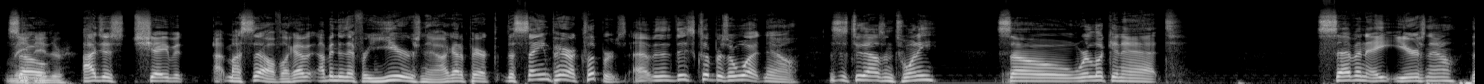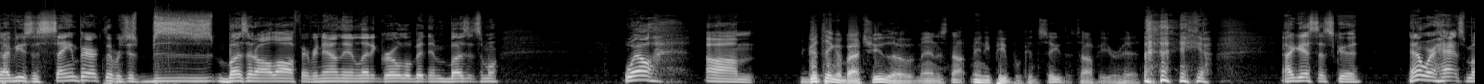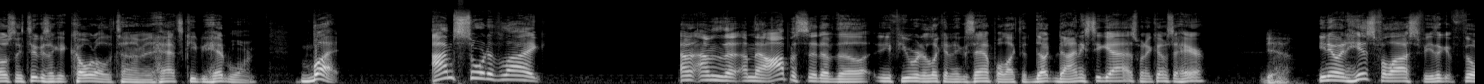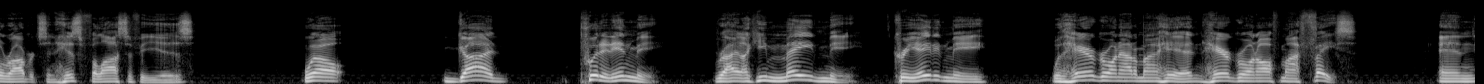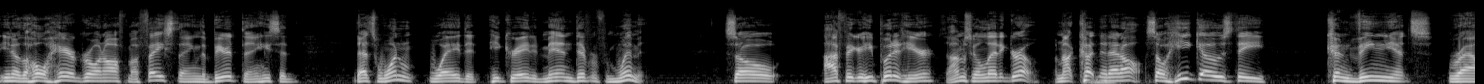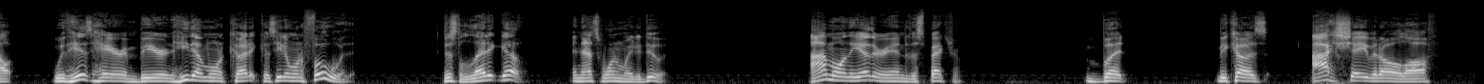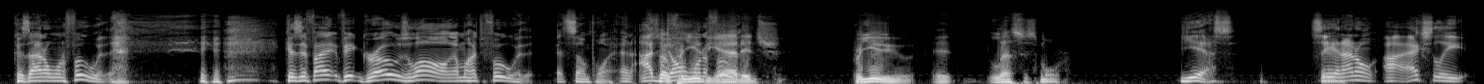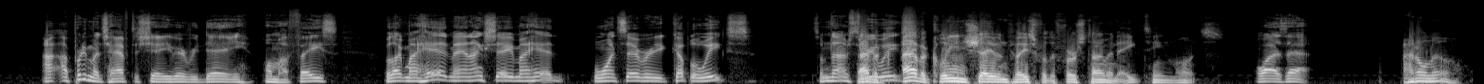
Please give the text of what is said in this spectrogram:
Me so neither. i just shave it myself. Like I've, I've been doing that for years now. I got a pair of the same pair of clippers. I mean, these clippers are what now? This is 2020 so we're looking at seven, eight years now that I've used the same pair of clippers, just bzz, buzz it all off every now and then, let it grow a little bit, then buzz it some more. Well, um, The good thing about you, though, man, is not many people can see the top of your head. yeah, I guess that's good. And I wear hats mostly too because I get cold all the time, and hats keep your head warm. But I'm sort of like I'm the I'm the opposite of the if you were to look at an example like the Duck Dynasty guys when it comes to hair. yeah. You know, in his philosophy, look at Phil Robertson. His philosophy is, well, God put it in me, right? Like He made me, created me with hair growing out of my head and hair growing off my face. And, you know, the whole hair growing off my face thing, the beard thing, he said, that's one way that He created men different from women. So I figure He put it here. So I'm just going to let it grow. I'm not cutting it mm-hmm. at all. So He goes the, convenience route with his hair and beard. and He doesn't want to cut it because he don't want to fool with it. Just let it go. And that's one way to do it. I'm on the other end of the spectrum. But because I shave it all off because I don't want to fool with it. Because if I if it grows long, I'm gonna have to fool with it at some point. And I so don't for you, want to the fool with it. adage, for you, it less is more. Yes. See, and I don't. I actually, I, I pretty much have to shave every day on my face, but like my head, man, I can shave my head once every couple of weeks, sometimes three have, a, weeks. I have a clean shaven face for the first time in 18 months. Why is that? I don't know,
